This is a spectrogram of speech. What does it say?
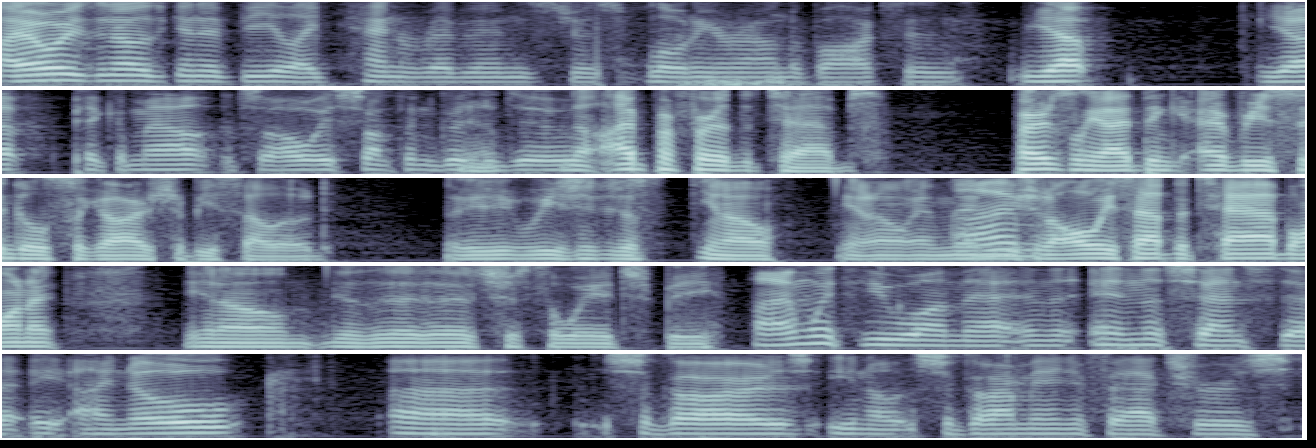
I always know there's gonna be like ten ribbons just floating around the boxes. Yep, yep. Pick them out. It's always something good to do. No, I prefer the tabs. Personally, I think every single cigar should be cellared. We, we should just, you know, you know, and then I'm- you should always have the tab on it. You know, th- th- that's just the way it should be. I'm with you on that in the, in the sense that eh, I know uh, cigars, you know, cigar manufacturers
